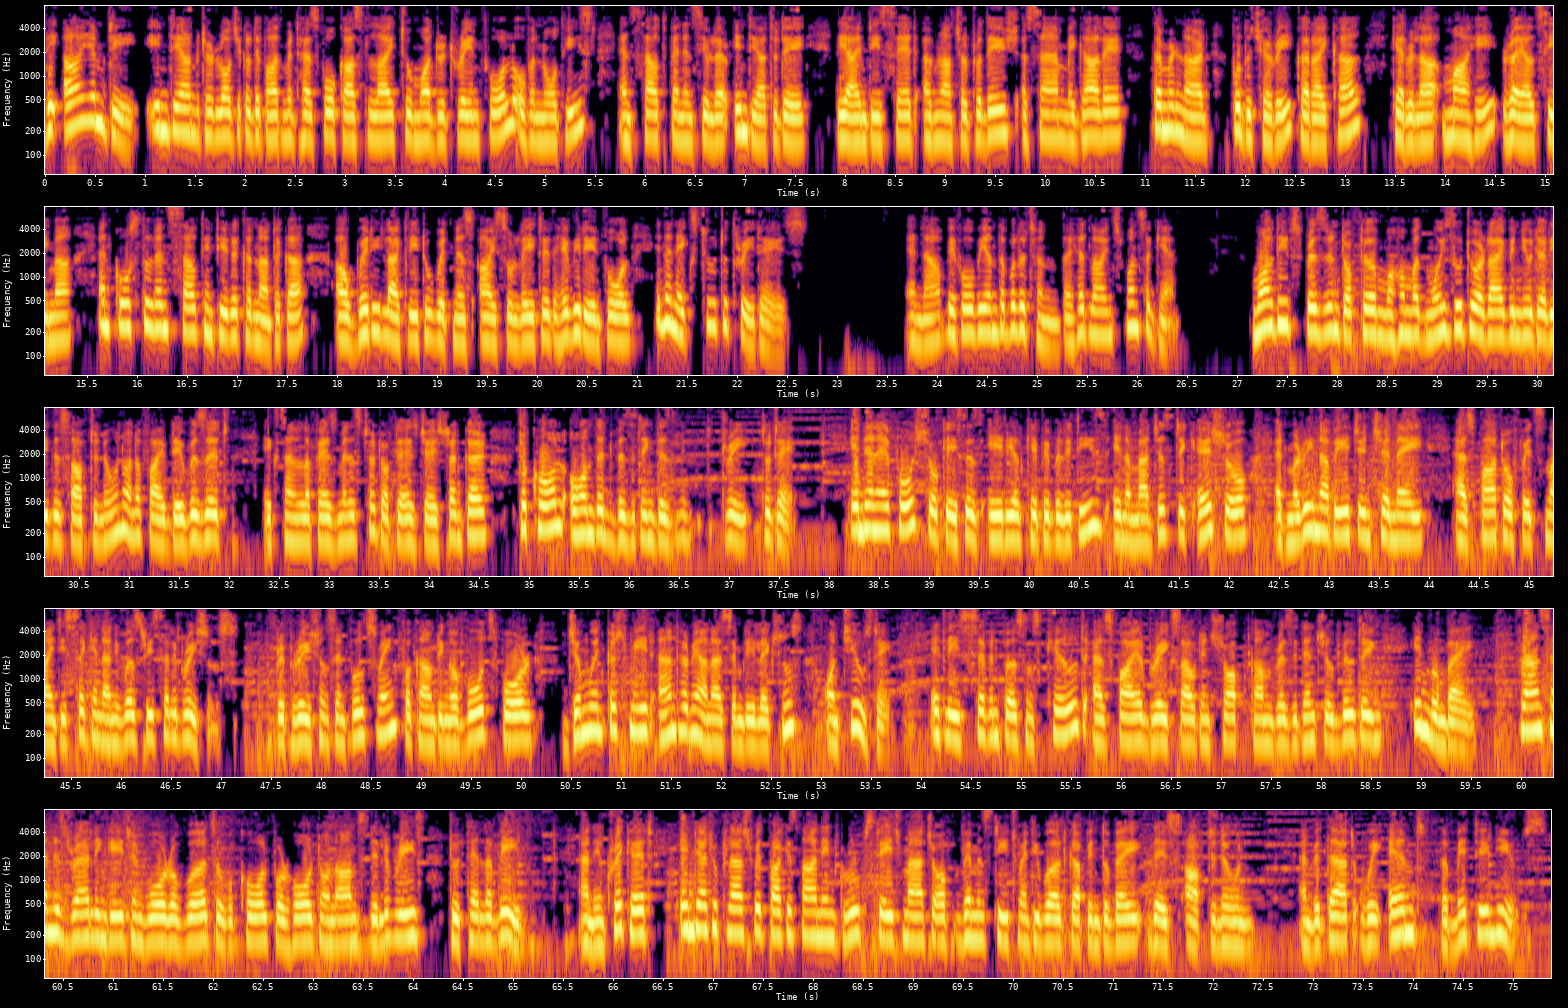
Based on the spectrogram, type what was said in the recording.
The IMD, India Meteorological Department, has forecast light to moderate rainfall over northeast and south peninsular India today. The IMD said Arunachal Pradesh, Assam, Meghalaya, Tamil Nadu, Puducherry, Karaikal, Kerala, Mahe, Rayalaseema, and coastal and south interior Karnataka are very likely to witness isolated heavy rainfall in the next two to three days. And now, before we end the bulletin, the headlines once again. Maldives President Dr. Mohamed Muizzu to arrive in New Delhi this afternoon on a five-day visit. External Affairs Minister Dr. S. Jaishankar to call on the visiting dignitary today. Indian Air Force showcases aerial capabilities in a majestic air show at Marina Beach in Chennai as part of its 92nd anniversary celebrations. Preparations in full swing for counting of votes for Jammu and Kashmir and Haryana Assembly elections on Tuesday. At least seven persons killed as fire breaks out in shop cum residential building in Mumbai. France and Israel engage in war of words over call for halt on arms deliveries to Tel Aviv. And in cricket, India to clash with Pakistan in group stage match of Women's T20 World Cup in Dubai this afternoon. And with that, we end the midday news.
